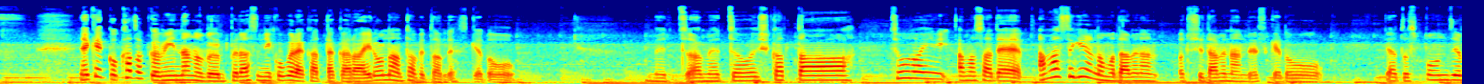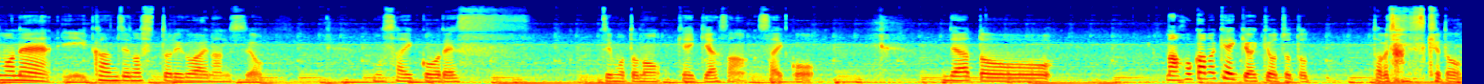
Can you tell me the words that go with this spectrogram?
で結構家族みんなの分プラス2個ぐらい買ったからいろんなの食べたんですけどめちゃめちゃ美味しかった。ちょうどいい甘さで甘すぎるのもダメな私ダメなんですけどであとスポンジもねいい感じのしっとり具合なんですよ。もう最高です。地元のケーキ屋さん最高。であとまあ他のケーキは今日ちょっと食べたんですけどっ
